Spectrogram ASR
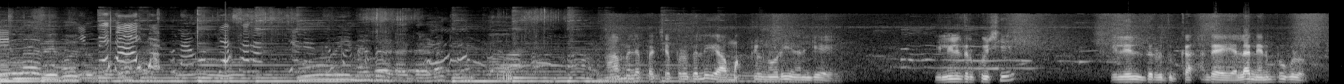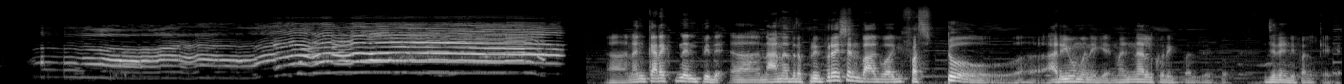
ಇಲ್ಲವೇ ಬದುಕುವ ಹೂವಿನ ದಡಗಳ ಆಮೇಲೆ ಪಚ್ಚಪುರದಲ್ಲಿ ಆ ಮಕ್ಕಳು ನೋಡಿ ನನಗೆ ಇಲ್ಲಿಲ್ದ್ರ ಖುಷಿ ಇಲ್ಲಿಲ್ದ್ರ ದುಃಖ. ಅಂದರೆ ಎಲ್ಲ ನೆನಪುಗಳು. ನಂಗೆ ಕರೆಕ್ಟ್ ನೆನಪಿದೆ. ನಾನು ಅದರ ಪ್ರಿಪ್ರೇಷನ್ ಭಾಗವಾಗಿ ಫಸ್ಟು ಅರಿವು ಮನೆಗೆ ಮಣ್ಣಾಲ್ಕುರಿಗೆ ಬಂದಿತ್ತು ಜಿರಂಡಿ ಪಲ್ಕೆಗೆ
